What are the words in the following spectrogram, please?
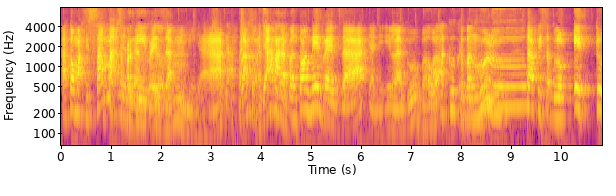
atau masih sama Seperti seperti. Reza Hmm. ini ya apa? langsung aja Penasaran kita nih. tontonin Reza nyanyiin lagu Bawa aku ke Banghulu. tapi sebelum itu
